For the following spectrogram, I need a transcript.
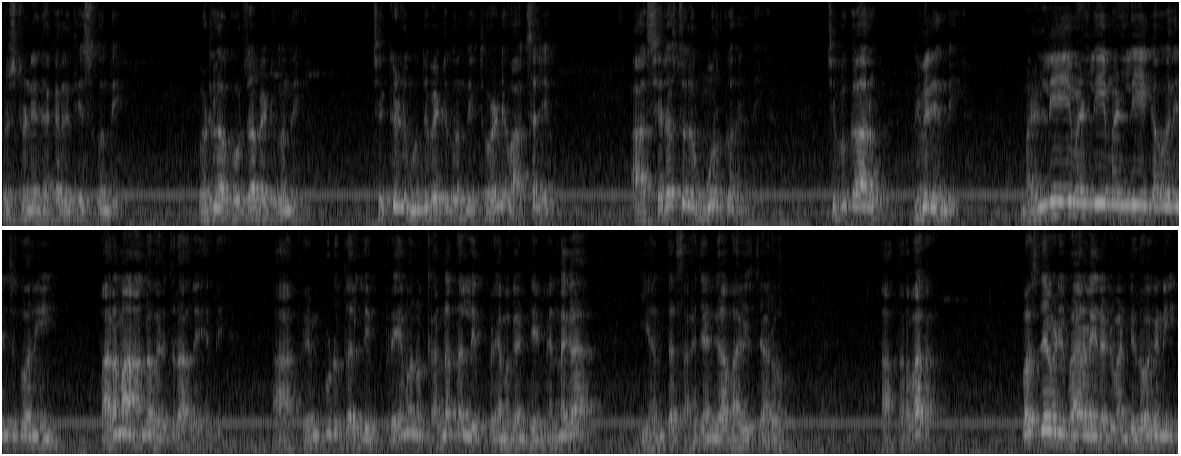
కృష్ణుడిని దగ్గరికి తీసుకుంది. ఒడిలో కూర్చోబెట్టుకుంది. చిక్కిళ్ళు ముద్దు పెట్టుకుంది. చూడండి వాత్సల్యం. ఆ శిరస్సులు మూర్కొనింది. చిబుకాలు నిమిరింది. మళ్ళీ మళ్ళీ మళ్ళీ కౌగలించుకొని పరమ ఆనందభరితురాలయ్యింది ఆ పెంపుడు తల్లి ప్రేమను కన్న తల్లి ప్రేమ కంటే మిన్నగా ఎంత సహజంగా భావిస్తారో. ఆ తర్వాత వసుదేవుడి భార్యలైనటువంటి రోహిణి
